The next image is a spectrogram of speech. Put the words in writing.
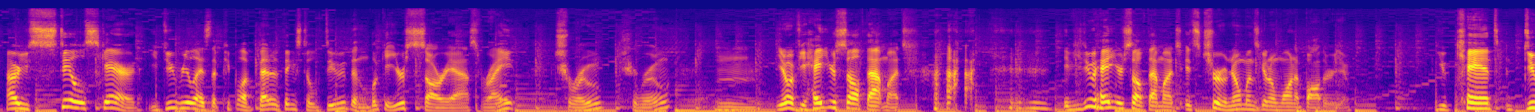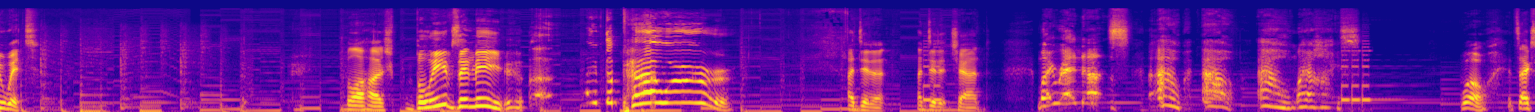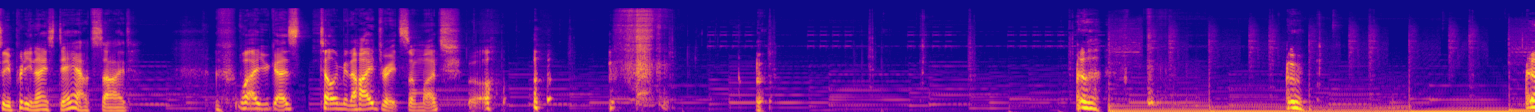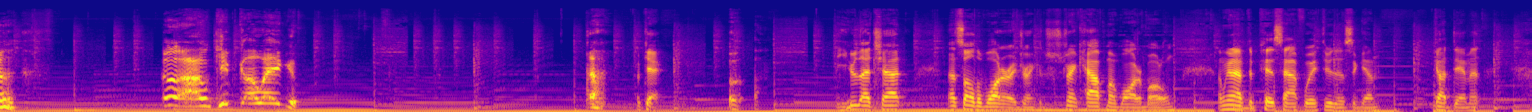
how are you still scared? You do realize that people have better things to do than look at your sorry ass, right? True, true. Hmm. You know, if you hate yourself that much, if you do hate yourself that much, it's true. No one's gonna want to bother you. You can't do it. Blahaj believes in me. Uh, I have the power. I did it. I did it, chat. My retinas. Ow, ow, ow, my eyes. Whoa, it's actually a pretty nice day outside. Why are you guys telling me to hydrate so much? Oh. I'll keep going! Okay. You hear that, chat? That's all the water I drank. I just drank half my water bottle. I'm gonna have to piss halfway through this again. God damn it.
